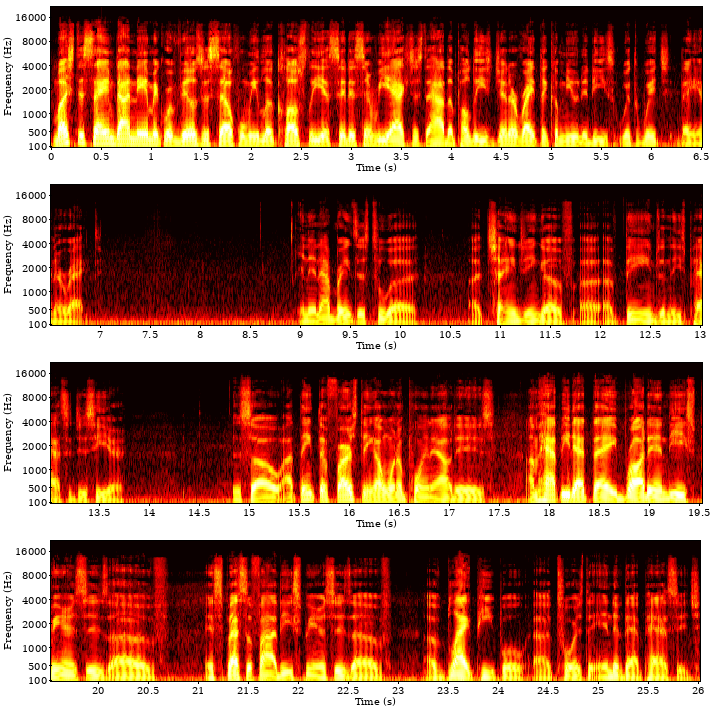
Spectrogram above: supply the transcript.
Much the same dynamic reveals itself when we look closely at citizen reactions to how the police generate the communities with which they interact. And then that brings us to a, a changing of, uh, of themes in these passages here. And so I think the first thing I want to point out is I'm happy that they brought in the experiences of and specified the experiences of of black people uh, towards the end of that passage.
